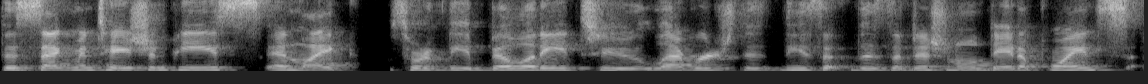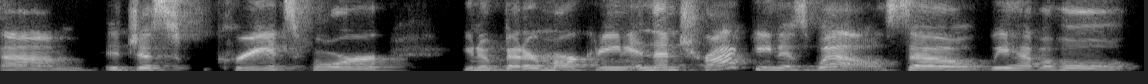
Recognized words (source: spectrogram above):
the segmentation piece and like sort of the ability to leverage the, these these additional data points, um, it just creates for you know better marketing and then tracking as well. So we have a whole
